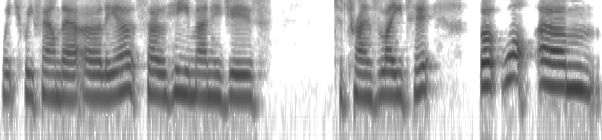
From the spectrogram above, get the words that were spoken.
which we found out earlier. So he manages to translate it. But what um,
